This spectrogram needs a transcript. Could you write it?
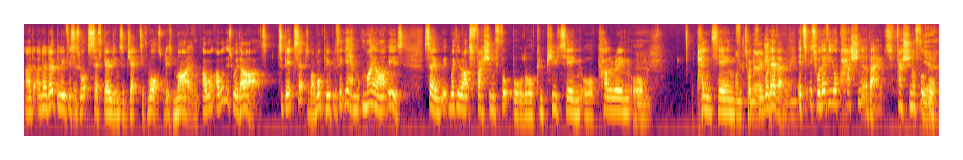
I, and I don't believe this is what Seth Godin's objective was, but it's mine. I want I want this word art to be acceptable. I want people to think, yeah, my art is. So wh- whether your art's fashion, football, or computing, or colouring, or painting, photography, whatever, yeah. it's it's whatever you're passionate about. Fashion or football. Yeah.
